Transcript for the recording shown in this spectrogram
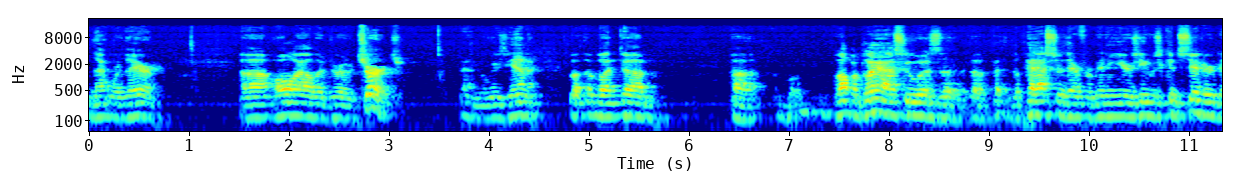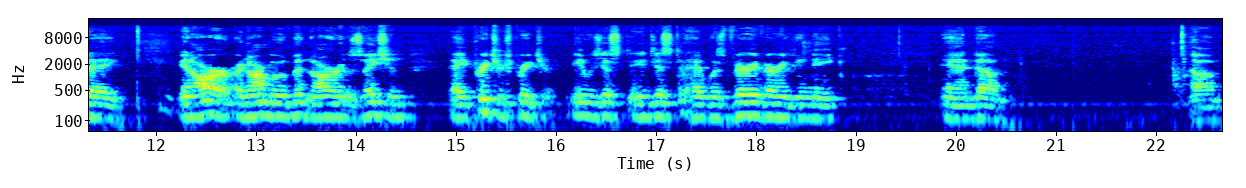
that were there, uh, all out of the DeRidder Church in Louisiana. But, but um, uh, Papa Glass, who was a, a, the pastor there for many years, he was considered a, in our in our movement, in our organization, a preacher's preacher. He was just he just had, was very very unique, and um, um,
